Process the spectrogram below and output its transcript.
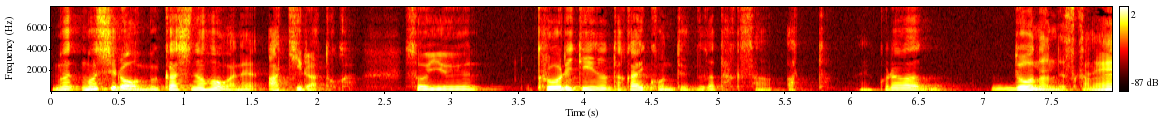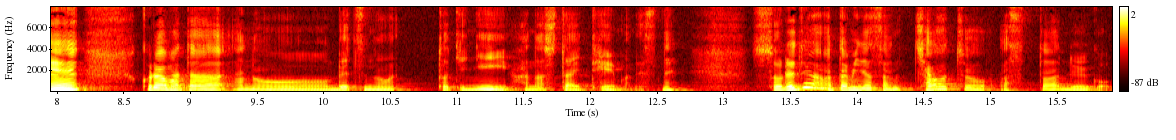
むしろ昔の方がね「アキラとかそういうクオリティの高いコンテンツがたくさんあった。これはどうなんですかね。これはまたあの別の時に話したいテーマですね。それではまた皆さん Ciao ciao hasta luego。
